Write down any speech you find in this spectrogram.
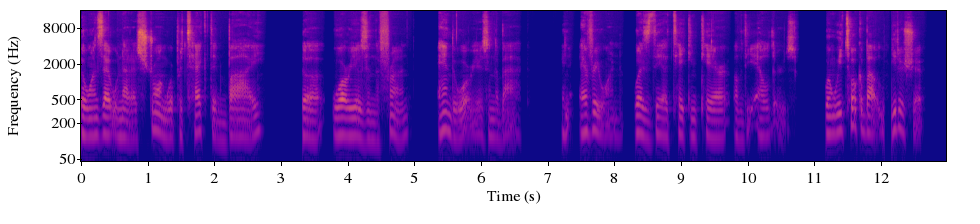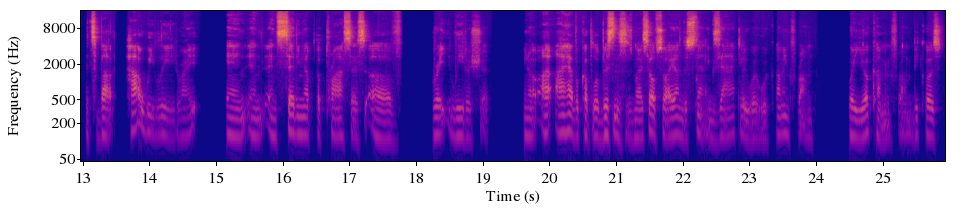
the ones that were not as strong, were protected by the warriors in the front and the warriors in the back. And everyone was there taking care of the elders. When we talk about leadership, it's about how we lead, right? And and and setting up the process of great leadership. You know, I, I have a couple of businesses myself, so I understand exactly where we're coming from, where you're coming from, because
